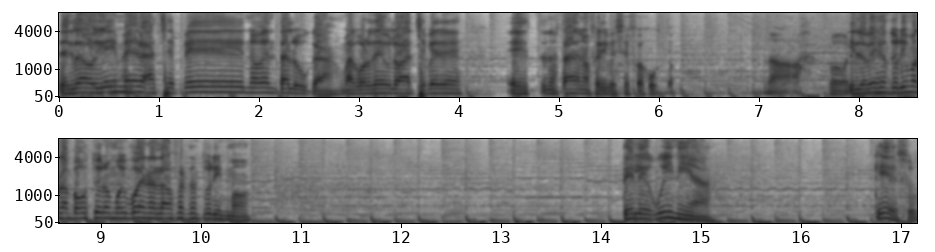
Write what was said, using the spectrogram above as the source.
Teclado gamer HP 90 lucas. Me acordé de los HP. eh, no está, no, Felipe se fue justo. No, Y los viajes en turismo tampoco estuvieron muy buenas la oferta en turismo. Telewinia. ¿Qué es eso?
